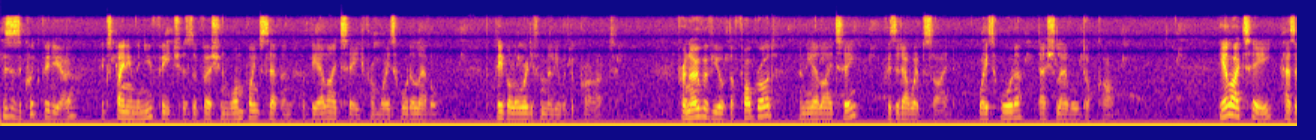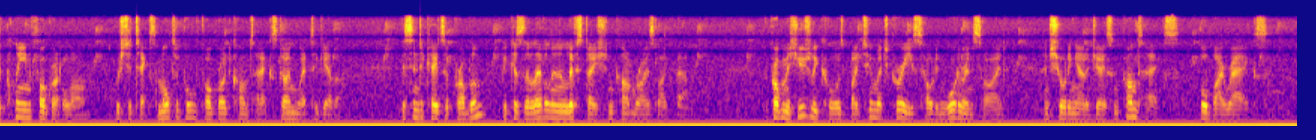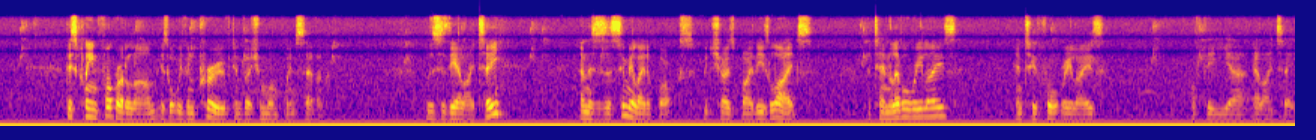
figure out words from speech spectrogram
This is a quick video explaining the new features of version 1.7 of the LIT from wastewater level for people already familiar with the product. For an overview of the FOGRod and the LIT, visit our website wastewater-level.com. The LIT has a clean FOGRod alarm which detects multiple FOGRod contacts going wet together. This indicates a problem because the level in a lift station can't rise like that. Problem is usually caused by too much grease holding water inside and shorting out adjacent contacts, or by rags. This clean FOGRod alarm is what we've improved in version 1.7. This is the LIT, and this is a simulator box which shows by these lights the 10 level relays and two fault relays of the uh, LIT.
